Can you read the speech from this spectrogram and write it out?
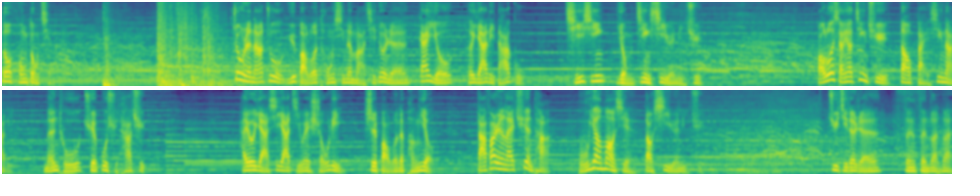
都轰动起来。众人拿住与保罗同行的马其顿人该犹和亚里达古，齐心涌进戏园里去。保罗想要进去到百姓那里，门徒却不许他去。还有亚细亚几位首领是保罗的朋友，打发人来劝他不要冒险到戏园里去。聚集的人纷纷乱乱，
